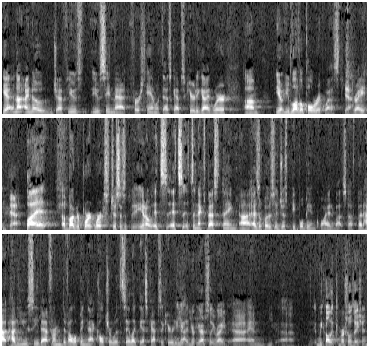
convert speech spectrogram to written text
Yeah, and I, I, know, Jeff, you've, you've seen that firsthand with the SCAP Security Guide, where um, you know, you'd love a pull request, yeah. right? Yeah. But a bug report works just as you know, it's it's it's the next best thing uh, as opposed to just people being quiet about stuff. But how how do you see that from developing that culture with, say, like the SCAP security guide? You're, you're absolutely right, uh, and uh, we call it commercialization,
